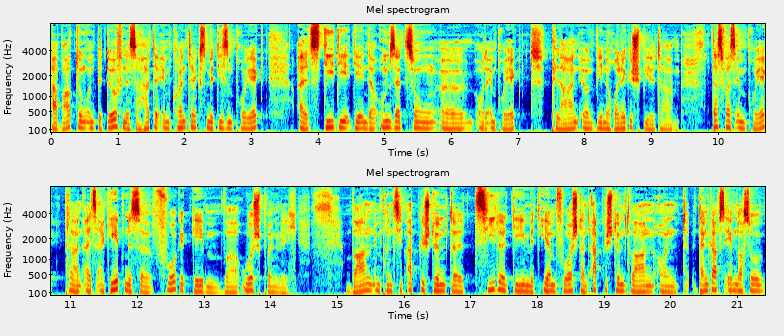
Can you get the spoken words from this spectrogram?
Erwartungen und Bedürfnisse hatte im Kontext mit diesem Projekt, als die, die, die in der Umsetzung äh, oder im Projektplan irgendwie eine Rolle gespielt haben. Das, was im Projektplan als Ergebnisse vorgegeben war ursprünglich, waren im Prinzip abgestimmte Ziele, die mit ihrem Vorstand abgestimmt waren. Und dann gab es eben noch so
